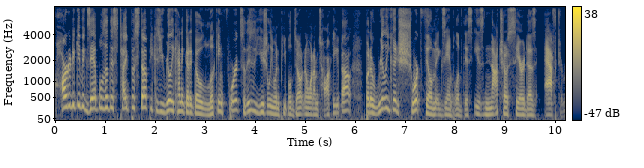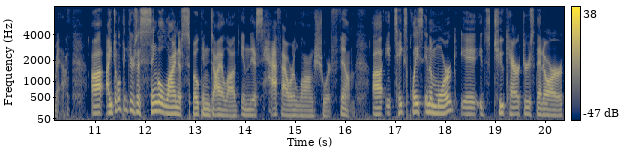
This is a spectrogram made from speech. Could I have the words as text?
harder to give examples of this type of stuff because you really kind of got to go looking for it. So this is usually when people don't know what I'm talking about. But a really good short film example of this is Nacho Cerda's Aftermath. Uh, I don't think there's a single line of spoken dialogue in this half hour long short film. Uh, it takes place in a morgue. It's two characters that are,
